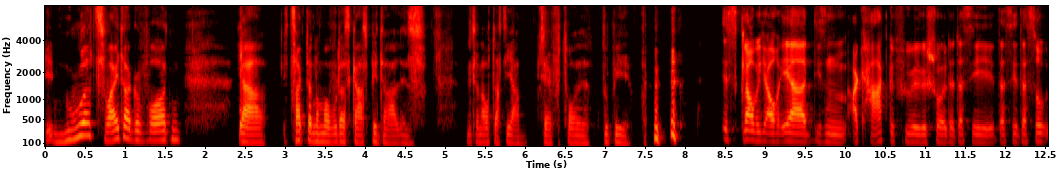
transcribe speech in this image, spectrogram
eben nur 2. geworden. Ja, ich zeige dir noch mal, wo das Gaspedal ist. Und ich dann auch dachte: „Ja, Jeff, toll, supi.“ Ist, glaube ich, auch eher diesem Arcade-Gefühl geschuldet, dass sie dass sie das so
